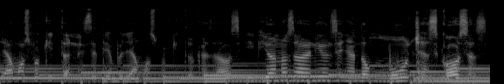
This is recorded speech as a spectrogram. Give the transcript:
Llevamos poquito, en este tiempo llevamos poquito casados y Dios nos ha venido enseñando muchas cosas.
